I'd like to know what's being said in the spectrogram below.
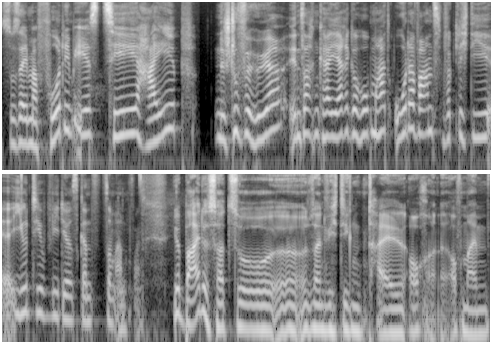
so sag ich mal, vor dem ESC-Hype eine Stufe höher in Sachen Karriere gehoben hat? Oder waren es wirklich die äh, YouTube-Videos ganz zum Anfang? Ja, beides hat so äh, seinen wichtigen Teil auch äh, auf meinem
